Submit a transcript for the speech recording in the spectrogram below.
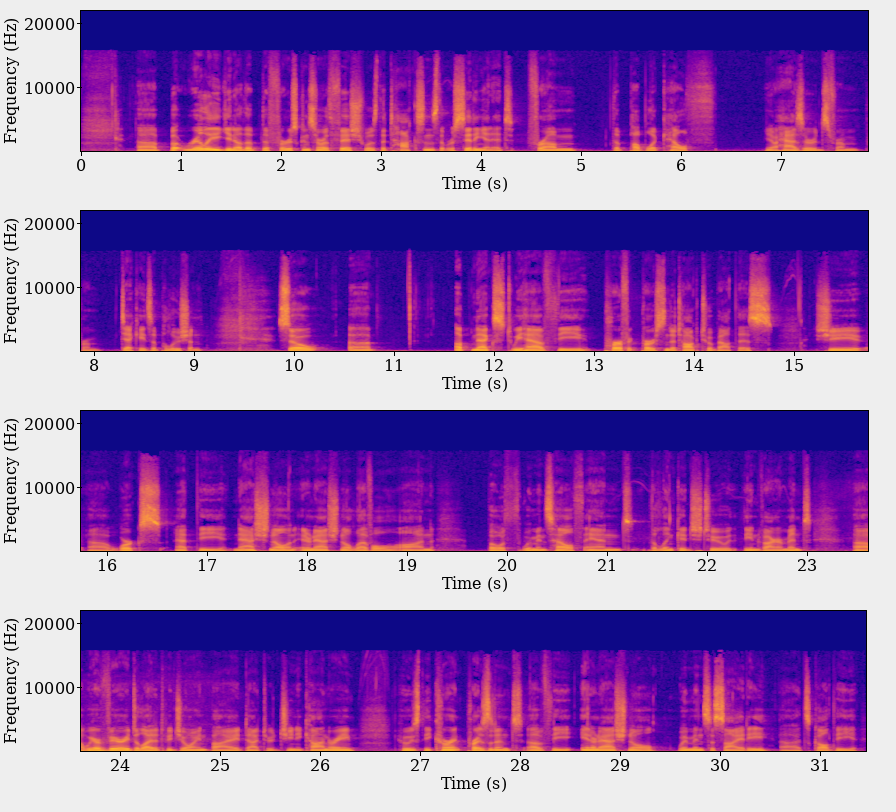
Uh, but really, you know, the, the first concern with fish was the toxins that were sitting in it from the public health, you know, hazards from from decades of pollution. So, uh, up next, we have the perfect person to talk to about this. She uh, works at the national and international level on both women's health and the linkage to the environment. Uh, we are very delighted to be joined by Dr. Jeanne Conry, who is the current president of the International Women's Society. Uh, it's called the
